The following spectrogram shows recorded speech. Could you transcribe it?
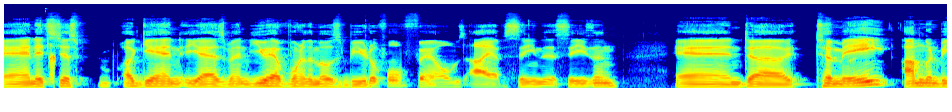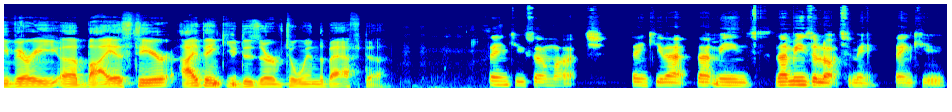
And it's just, again, Yasmin, you have one of the most beautiful films I have seen this season. And uh, to me, I'm going to be very uh, biased here. I think you deserve to win the BAFTA. Thank you so much. Thank you. That that means that means a lot to me. Thank you.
